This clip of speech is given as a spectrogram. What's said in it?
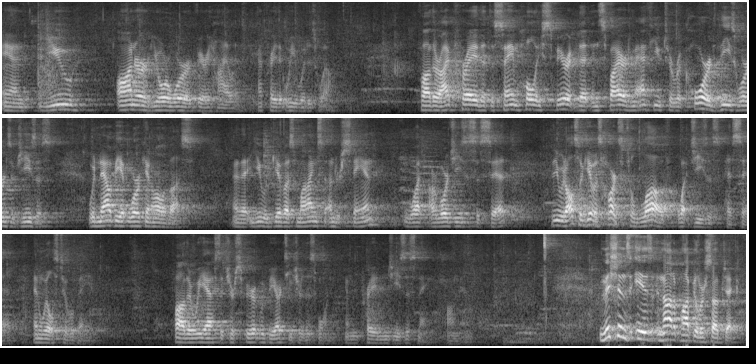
and you honor your word very highly. I pray that we would as well. Father, I pray that the same Holy Spirit that inspired Matthew to record these words of Jesus would now be at work in all of us, and that you would give us minds to understand what our Lord Jesus has said. That you would also give us hearts to love what Jesus has said and wills to obey it. Father, we ask that your Spirit would be our teacher this morning, and we pray it in Jesus' name. Amen. Missions is not a popular subject.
